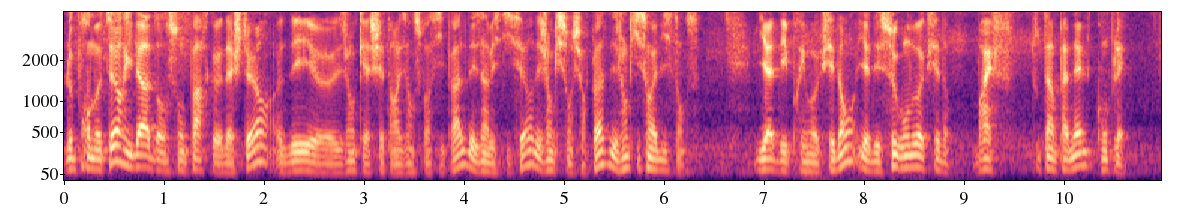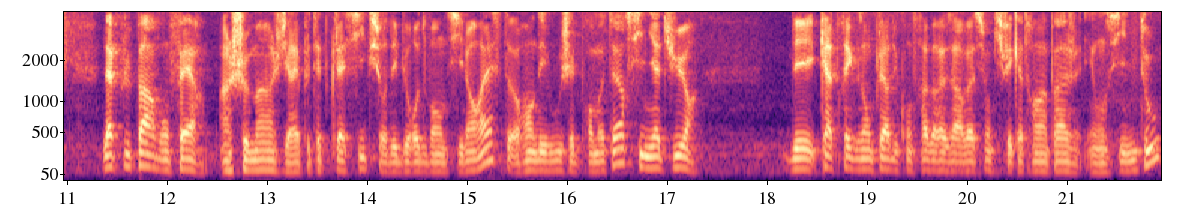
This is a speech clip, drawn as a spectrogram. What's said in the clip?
Le promoteur, il a dans son parc d'acheteurs des euh, gens qui achètent en résidence principale, des investisseurs, des gens qui sont sur place, des gens qui sont à distance. Il y a des primo-accédants, il y a des secondo-accédants. Bref, tout un panel complet. La plupart vont faire un chemin, je dirais peut-être classique, sur des bureaux de vente s'il en reste. Rendez-vous chez le promoteur, signature des quatre exemplaires du contrat de réservation qui fait 80 pages et on signe tout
